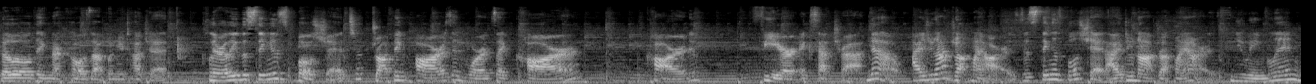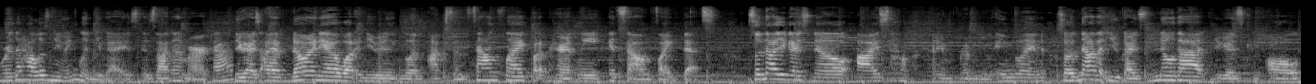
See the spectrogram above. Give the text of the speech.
The little thing that curls up when you touch it. Clearly, this thing is bullshit. Dropping R's in words like car, card, fear, etc. No, I do not drop my R's. This thing is bullshit. I do not drop my R's. New England? Where the hell is New England, you guys? Is that in America? You guys, I have no idea what a New England accent sounds like, but apparently it sounds like this. So now you guys know I sound like I am from New England. So now that you guys know that, you guys can all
